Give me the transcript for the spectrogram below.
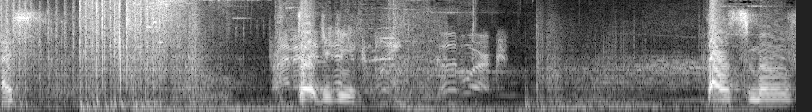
Nice. Good, GG. Was smooth.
